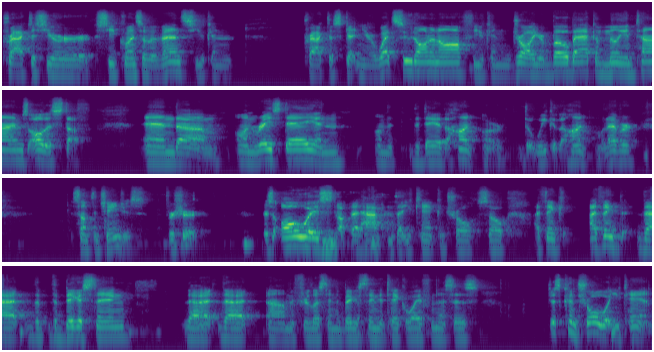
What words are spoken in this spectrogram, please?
practice your sequence of events, you can practice getting your wetsuit on and off, you can draw your bow back a million times, all this stuff. And um, on race day and on the, the day of the hunt or the week of the hunt, whatever, something changes for sure. There's always stuff that happens that you can't control. So I think I think that the, the biggest thing that that um, if you're listening, the biggest thing to take away from this is just control what you can,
